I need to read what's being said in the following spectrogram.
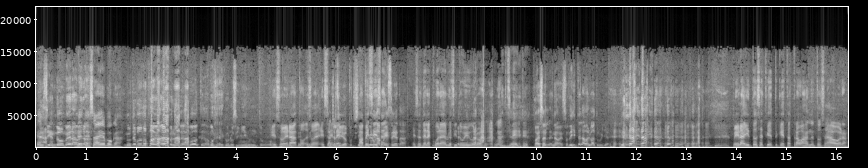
diciendo, mira, Desde mira, esa época. no te podemos pagar, pero te damos, te damos reconocimiento. Eso era todo. Eso, ese Chacho, es si yo si yo papi, una ese, peseta. ese es de la escuela de Luisito Vigoró. Para eso, no, eso dijiste la barba tuya. Mira, y entonces, ¿qué, qué estás trabajando entonces ahora?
